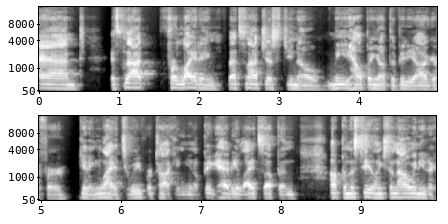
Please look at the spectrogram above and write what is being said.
and it's not for lighting, that's not just you know me helping out the videographer getting lights. We were talking you know big heavy lights up and up in the ceiling. So now we need a,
